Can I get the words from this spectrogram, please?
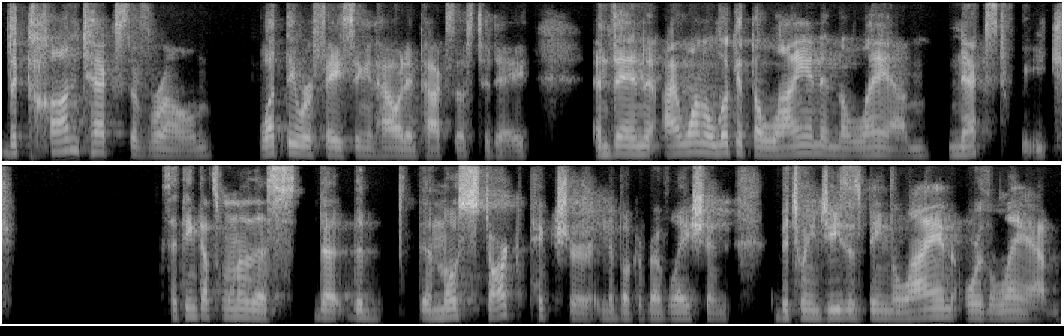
the context of Rome, what they were facing, and how it impacts us today. And then I want to look at the lion and the lamb next week. Because I think that's one of the, the, the, the most stark picture in the book of Revelation between Jesus being the lion or the lamb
